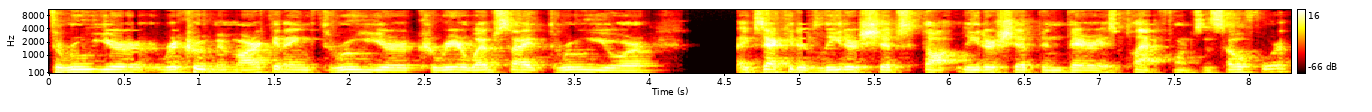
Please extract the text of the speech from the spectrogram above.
through your recruitment marketing, through your career website, through your executive leadership's thought leadership in various platforms and so forth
